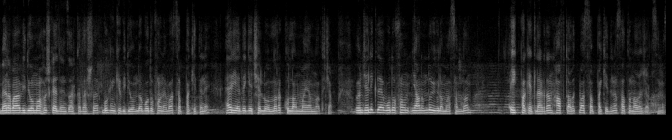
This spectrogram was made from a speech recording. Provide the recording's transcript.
Merhaba videoma hoş geldiniz arkadaşlar. Bugünkü videomda Vodafone WhatsApp paketini her yerde geçerli olarak kullanmayı anlatacağım. Öncelikle Vodafone yanımda uygulamasından ek paketlerden haftalık WhatsApp paketini satın alacaksınız.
